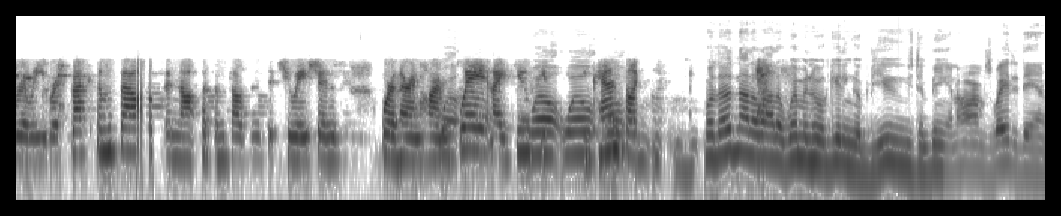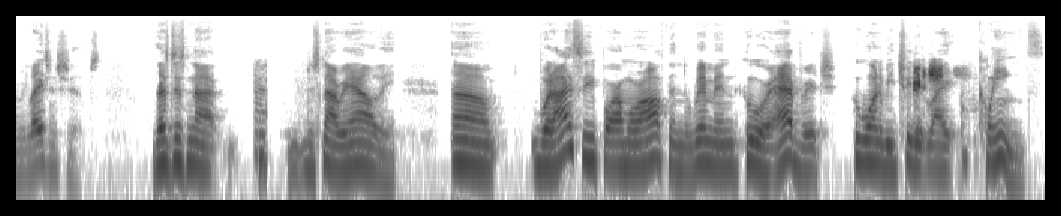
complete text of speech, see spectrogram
really respect themselves and not put themselves in situations where they're in harm's Well- way. And I do Well, feel well, you can well, mm, mm, well, there's not a lot of women who are getting abused and being in harm's way today in relationships. That's just not, just not reality. Um, what I see far more often, the women who are average who want to be treated like queens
